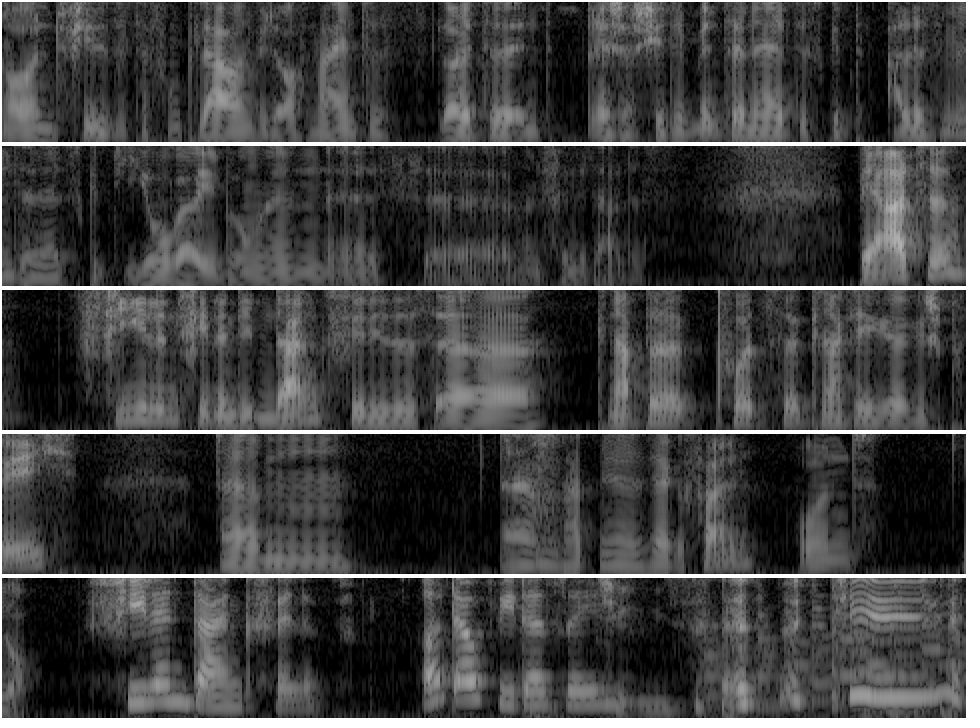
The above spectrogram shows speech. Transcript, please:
Und vieles ist davon klar und wie du auch meintest, Leute, recherchiert im Internet, es gibt alles im Internet, es gibt Yoga-Übungen, äh, man findet alles. Beate, vielen, vielen lieben Dank für dieses äh, knappe, kurze, knackige Gespräch. Ähm, ähm, hat mir sehr gefallen und ja. Vielen Dank, Philipp. Und auf Wiedersehen. Tschüss. Tschüss.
